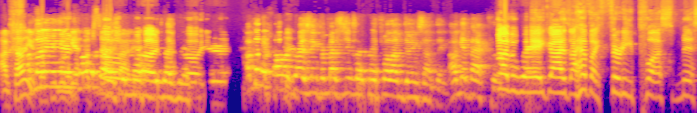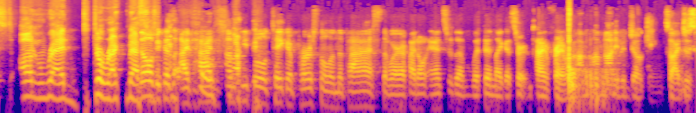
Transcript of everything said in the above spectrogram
He- he can- I'm telling you, I'm not some even people gonna get upset apologize about for it. messages I've missed. Oh, you're- I'm not apologizing for messages I've missed while I'm doing something. I'll get back to by the way, guys, I have like 30 plus missed unread direct messages. No, because I've had So some people take it personal in the past where if I don't answer them within like a certain time frame, I'm, I'm not even joking. So I just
